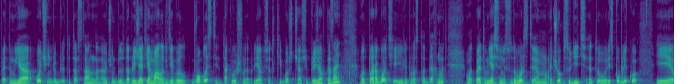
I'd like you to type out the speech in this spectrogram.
поэтому я очень люблю Татарстан, очень люблю туда приезжать. Я мало где был в области, так вышло, я все-таки больше чаще приезжал в Казань, вот по работе или просто отдохнуть. Вот, поэтому я сегодня с удовольствием хочу обсудить эту республику. И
